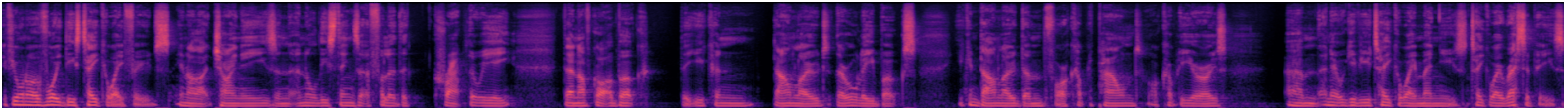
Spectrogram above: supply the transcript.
if you want to avoid these takeaway foods, you know, like Chinese and, and all these things that are full of the crap that we eat, then I've got a book that you can download. They're all ebooks. You can download them for a couple of pound or a couple of euros, um, and it will give you takeaway menus, takeaway recipes.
